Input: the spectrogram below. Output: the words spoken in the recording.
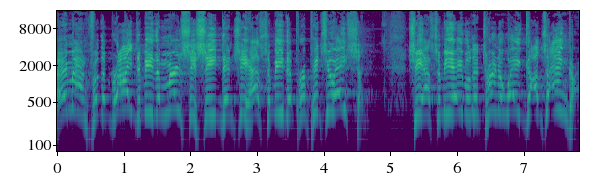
Amen. For the bride to be the mercy seat, then she has to be the propitiation. She has to be able to turn away God's anger.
